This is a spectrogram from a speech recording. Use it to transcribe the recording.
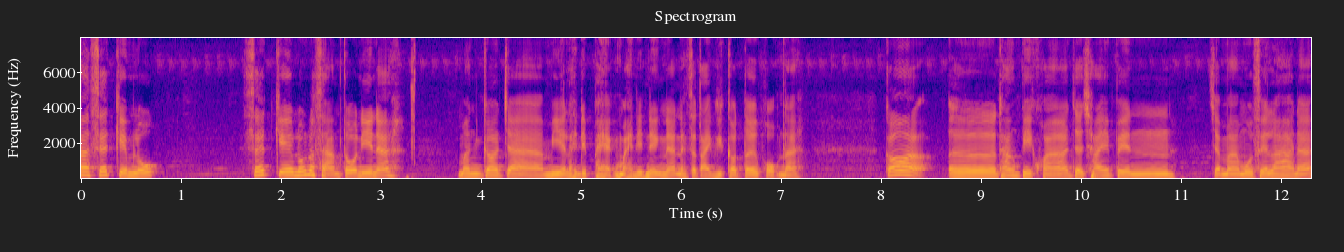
5 เซตเกมลุกเซตเกมลุกทั้งสามตัวนี้นะ มันก็จะมีอะไรที่แปลกใหม่นิดนึงนะ ในสไตล์วิกเกอร์เตอร์ผมนะ ก็เอ่อทางปีขวาจะใช้เป็นจะมาโมเซล่านะ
